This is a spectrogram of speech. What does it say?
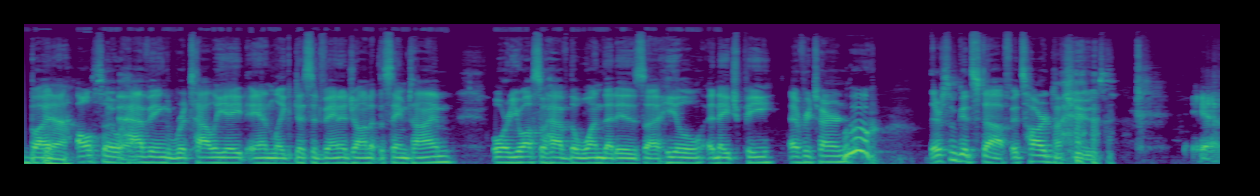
But Yeah. also Yeah. having retaliate and like disadvantage on at the same time, or you also have the one that is uh, heal an HP every turn. Woo! There's some good stuff. It's hard to choose. Yeah.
